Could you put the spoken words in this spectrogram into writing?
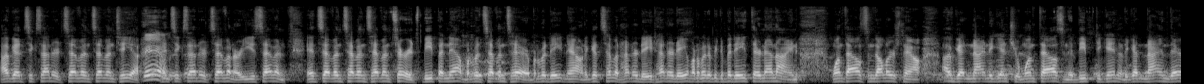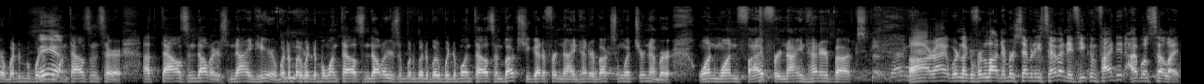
I've got 600, seven, seven to you. And 600, seven. Are you seven? And seven, seven, seven, sir. It's beeping now. What about seven, sir? What about eight now? And I got 700, 800, eight. About eight there now? Nine. $1,000 now. I've got nine against you. 1,000. It beeped again. And I got nine there. What about 1,000? thousand, sir. A thousand dollars, nine here. What about one thousand dollars? What about one thousand bucks? You got it for nine hundred bucks. And what's your number? One one five for nine hundred bucks. All right, we're looking for lot number seventy-seven. If you can find it, I will sell it.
